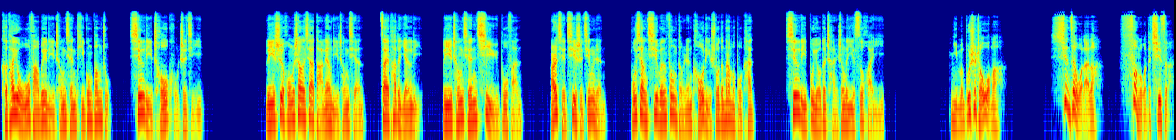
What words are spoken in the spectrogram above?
可他又无法为李承前提供帮助，心里愁苦至极。李世宏上下打量李承前，在他的眼里。李承前气宇不凡，而且气势惊人，不像戚文凤等人口里说的那么不堪，心里不由得产生了一丝怀疑。你们不是找我吗？现在我来了，放了我的妻子！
